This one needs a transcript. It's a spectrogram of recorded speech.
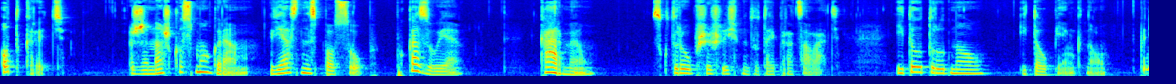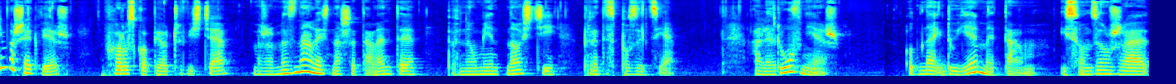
odkryć, że nasz kosmogram w jasny sposób pokazuje karmę, z którą przyszliśmy tutaj pracować. I tą trudną, i tą piękną. Ponieważ, jak wiesz, w horoskopie oczywiście możemy znaleźć nasze talenty, pewne umiejętności, predyspozycje, ale również odnajdujemy tam, i sądzę, że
